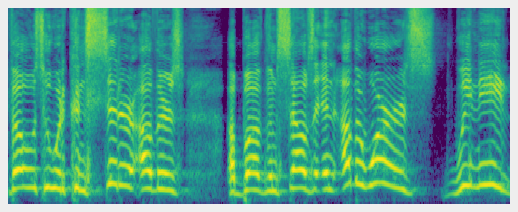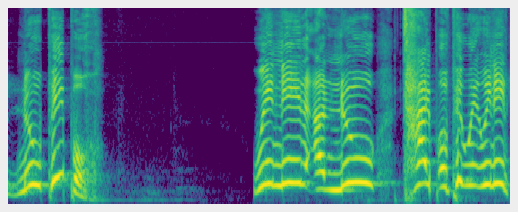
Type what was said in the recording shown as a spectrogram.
those who would consider others above themselves. In other words, we need new people. We need a new type of people. We need,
